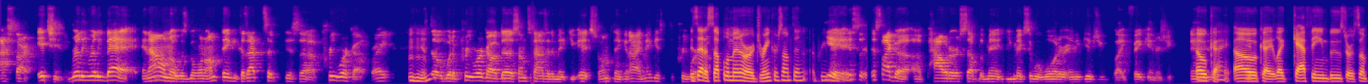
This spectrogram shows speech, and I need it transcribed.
I start itching really, really bad. And I don't know what's going on. I'm thinking because I took this uh, pre-workout, right? Mhm. And so what a pre-workout does, sometimes it'll make you itch. So I'm thinking, all right, maybe it's the pre-workout. Is that a supplement or a drink or something? A pre- Yeah, it's it's like a, a powder supplement. You mix it with water and it gives you like fake energy. And Okay. Oh, okay. Like caffeine boost or some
